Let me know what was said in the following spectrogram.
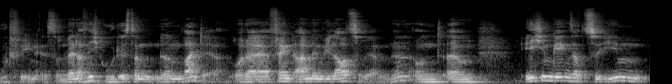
gut für ihn ist. Und wenn das nicht gut ist, dann, dann weint er. Oder er fängt an, irgendwie laut zu werden. Ne? Und ähm, ich im Gegensatz zu ihm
